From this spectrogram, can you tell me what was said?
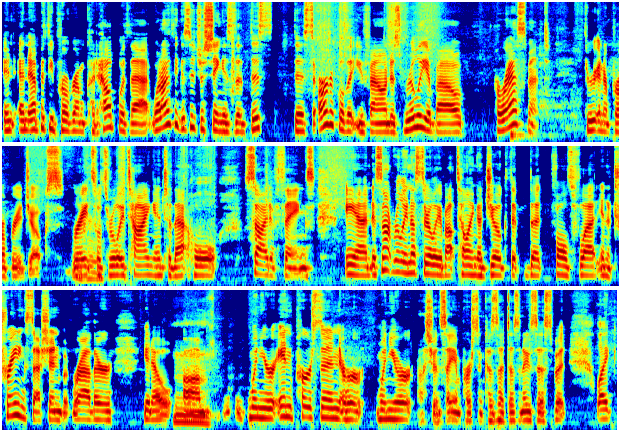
an, an empathy program could help with that. What I think is interesting is that this this article that you found is really about harassment through inappropriate jokes, right? Mm-hmm. So it's really tying into that whole side of things. And it's not really necessarily about telling a joke that that falls flat in a training session, but rather, you know, mm. um, when you're in person or when you're I shouldn't say in person because that doesn't exist, but like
